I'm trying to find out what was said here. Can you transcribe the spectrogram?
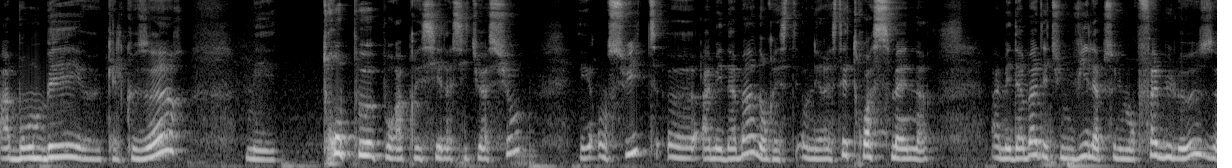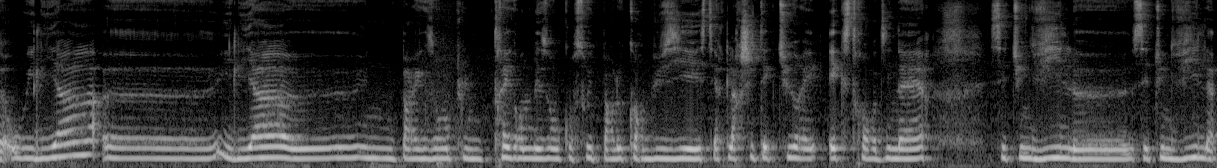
à Bombay quelques heures, mais trop peu pour apprécier la situation. Et ensuite, euh, à Medabad, on, est resté trois semaines. Ahmedabad est une ville absolument fabuleuse où il y a, euh, il y a euh, une, par exemple une très grande maison construite par le Corbusier, c'est-à-dire que l'architecture est extraordinaire. C'est une ville, c'est une ville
